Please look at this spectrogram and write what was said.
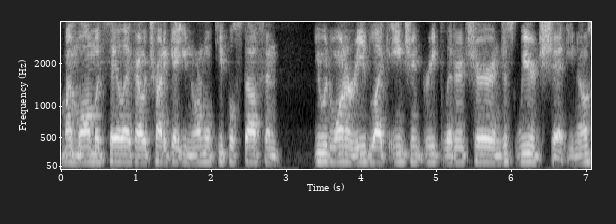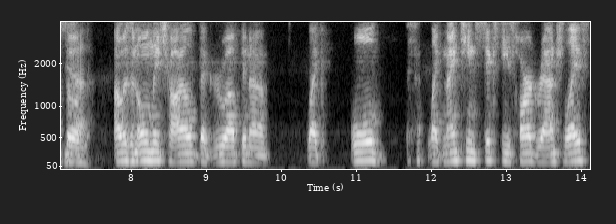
my mom would say like i would try to get you normal people stuff and you would want to read like ancient greek literature and just weird shit you know so yeah I was an only child that grew up in a like old like 1960s hard ranch life.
